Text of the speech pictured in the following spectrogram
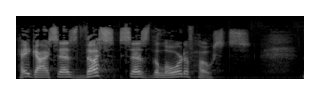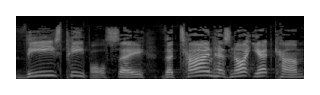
Haggai says, Thus says the Lord of hosts. These people say, The time has not yet come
